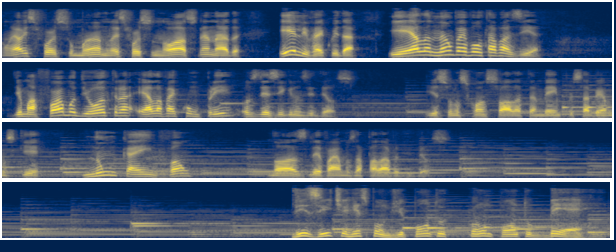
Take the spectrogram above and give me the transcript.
Não é o esforço humano, não é esforço nosso, não é nada. Ele vai cuidar. E ela não vai voltar vazia. De uma forma ou de outra, ela vai cumprir os desígnios de Deus. Isso nos consola também por sabermos que nunca é em vão nós levarmos a palavra de Deus. Visite respondi.com.br.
